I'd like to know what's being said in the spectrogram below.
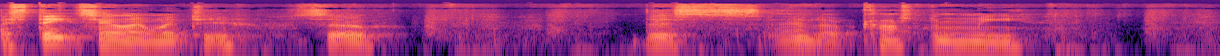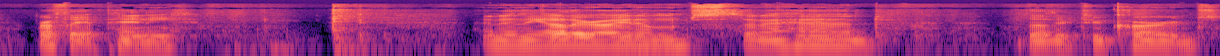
estate sale I went to. So this ended up costing me roughly a penny. And then the other items that I had, the other two cards,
